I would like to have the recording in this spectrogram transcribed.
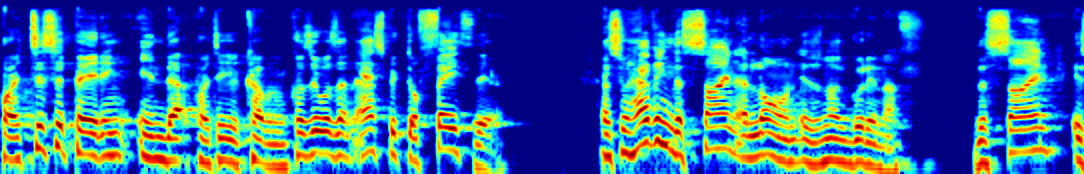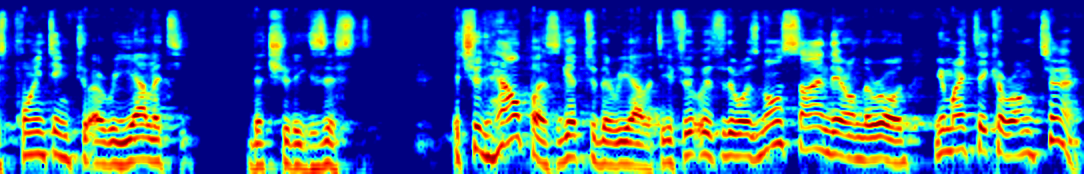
participating in that particular covenant because there was an aspect of faith there. And so having the sign alone is not good enough. The sign is pointing to a reality that should exist. It should help us get to the reality. If, if there was no sign there on the road, you might take a wrong turn.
